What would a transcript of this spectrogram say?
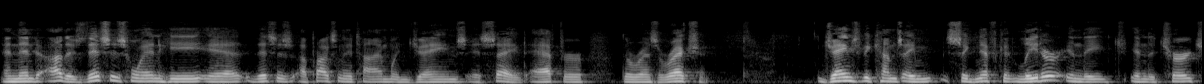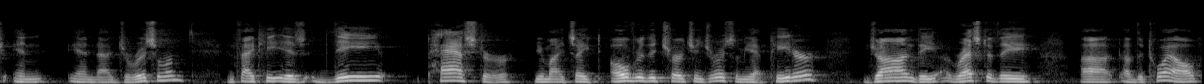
and then to others. This is when he is, this is approximately the time when James is saved after the resurrection. James becomes a significant leader in the in the church in in uh, Jerusalem. In fact, he is the pastor, you might say, over the church in Jerusalem. You have Peter, John, the rest of the uh, of the twelve,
